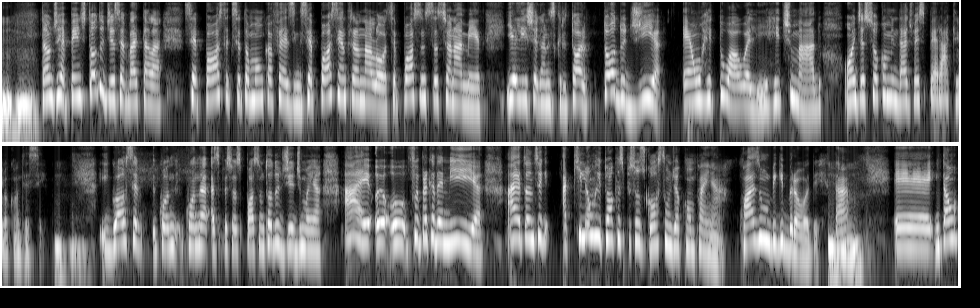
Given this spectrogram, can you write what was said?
Uhum. Então, de repente, todo dia você vai estar tá lá, você posta que você tomou um cafezinho, você posta entrando na loja, você posta no estacionamento, e ali chegando no escritório, todo dia é um ritual ali, ritmado, onde a sua comunidade vai esperar aquilo acontecer. Uhum. Igual você, quando, quando as pessoas postam todo dia de manhã, ah, eu, eu, fui pra academia, ah, eu tô não sei. Aquilo é um ritual que as pessoas gostam de acompanhar. Quase um Big Brother, tá? Uhum. É, então,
